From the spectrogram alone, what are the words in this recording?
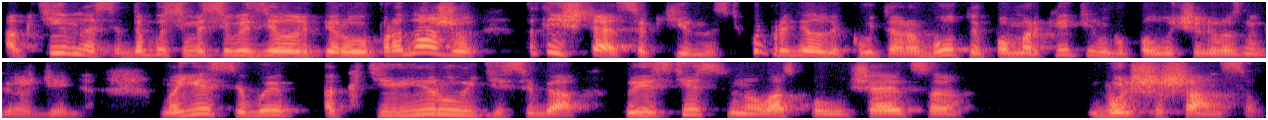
Активность, допустим, если вы сделали первую продажу, это не считается активностью. Вы проделали какую-то работу и по маркетингу получили вознаграждение. Но если вы активируете себя, то, естественно, у вас получается больше шансов.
